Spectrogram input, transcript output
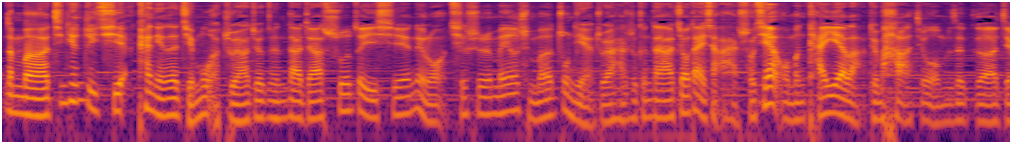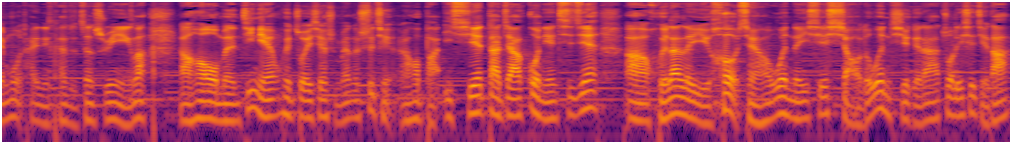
那么今天这一期开年的节目主要就跟大家说这一些内容，其实没有什么重点，主要还是跟大家交代一下。哎，首先我们开业了，对吧？就我们这个节目它已经开始正式运营了。然后我们今年会做一些什么样的事情？然后把一些大家过年期间啊回来了以后想要问的一些小的问题给大家做了一些解答。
